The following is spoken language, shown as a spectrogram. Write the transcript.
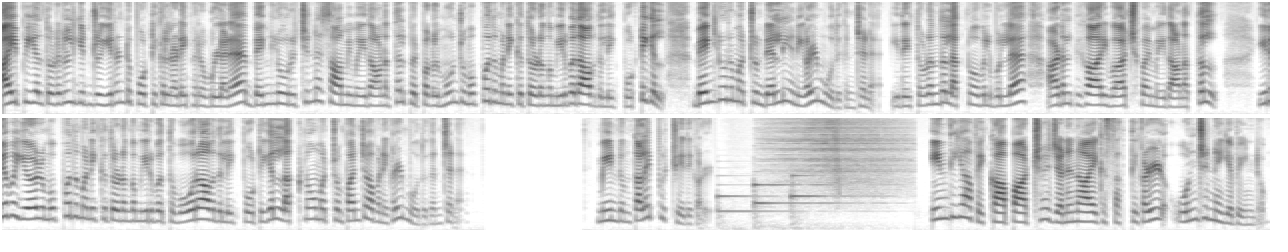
ஐபிஎல் தொடரில் இன்று இரண்டு போட்டிகள் நடைபெறவுள்ளன. பெங்களூரு சின்னசாமி மைதானத்தில் பிற்பகல் மூன்று முப்பது மணிக்கு தொடங்கும் இருபதாவது லீக் போட்டியில் பெங்களூரு மற்றும் டெல்லி அணிகள் மோதுகின்றன. இதைத் தொடர்ந்து லக்னோவில் உள்ள அடல் பிகாரி வாஜ்பாய் மைதானத்தில் இரவு ஏழு முப்பது மணிக்கு தொடங்கும் இருபத்தி ஓராவது லீக் போட்டியில் லக்னோ மற்றும் பஞ்சாப் அணிகள் மோதுகின்றன. மீண்டும் தலைப்புச் செய்திகள். இந்தியாவை காப்பாற்ற ஜனநாயக சக்திகள் ஒன்றிணைய வேண்டும்.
